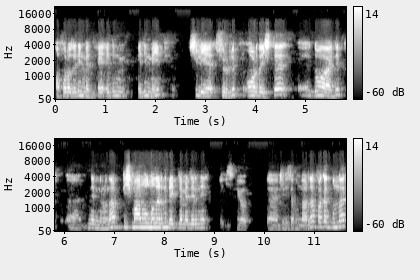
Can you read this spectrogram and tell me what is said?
aforoz edilmedi, e- edin, edilmeyip Şili'ye sürülüp orada işte e, dua edip e, ne denir ona pişman olmalarını beklemelerini istiyor e, kilise bunlardan. Fakat bunlar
